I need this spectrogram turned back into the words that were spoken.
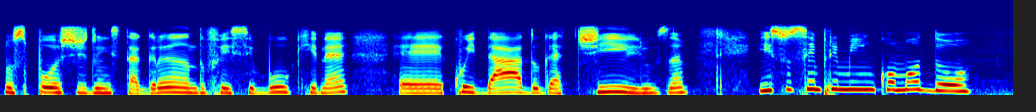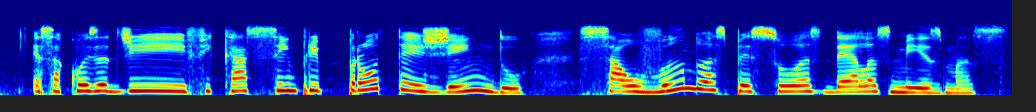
nos posts do Instagram, do Facebook, né? É, cuidado, gatilhos, né? Isso sempre me incomodou. Essa coisa de ficar sempre protegendo, salvando as pessoas delas mesmas.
